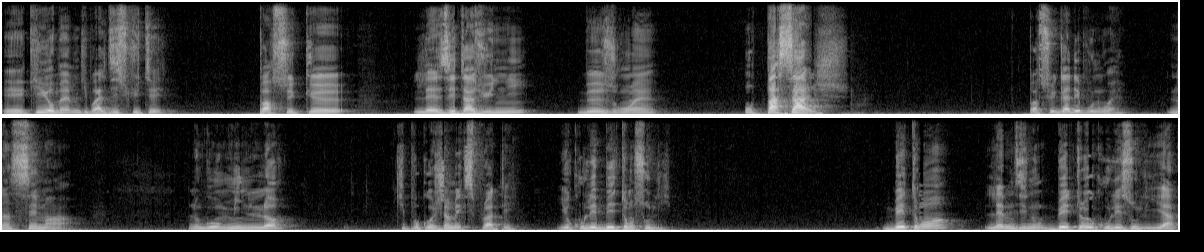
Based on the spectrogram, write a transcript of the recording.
Et qui eux-mêmes qui pourraient discuter. Parce que les États-Unis besoin un passage. Parce que regardez pour nous, hein, dans mars, nous avons mine là qui peut jamais exploiter. Il coulé béton sous lit. Béton, l'aime dit nous, béton coulé sous lit, hein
